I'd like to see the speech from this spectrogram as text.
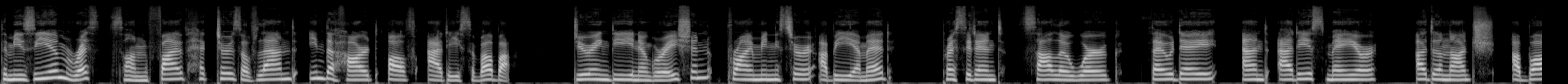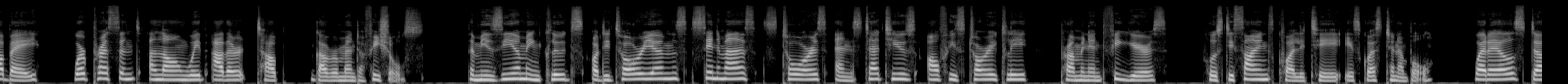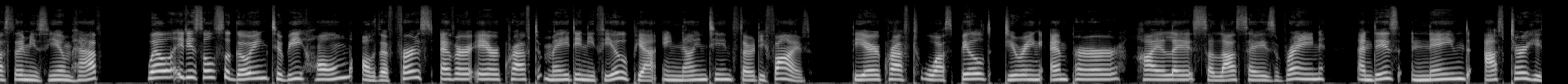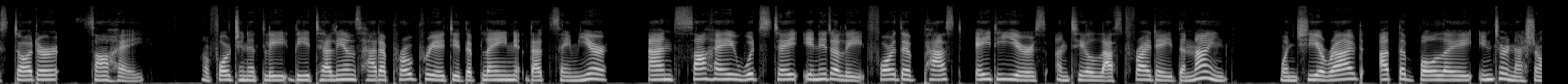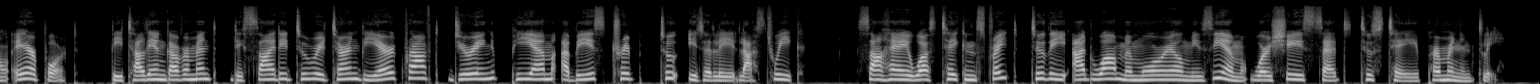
The museum rests on five hectares of land in the heart of Addis Ababa. During the inauguration, Prime Minister Abiy Ahmed, President Sahle-Work Zewde, and Addis Mayor Adanech Ababe were present along with other top government officials. The museum includes auditoriums, cinemas, stores, and statues of historically prominent figures whose design's quality is questionable. What else does the museum have? Well, it is also going to be home of the first ever aircraft made in Ethiopia in 1935. The aircraft was built during Emperor Haile Selassie's reign and is named after his daughter Tsehai. Unfortunately, the Italians had appropriated the plane that same year, and Tsehai would stay in Italy for the past 80 years until last Friday, the 9th, when she arrived at the Bole International Airport, the Italian government decided to return the aircraft during PM Abiy's trip to Italy last week. Tsehai was taken straight to the Adwa Memorial Museum, where she is set to stay permanently.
